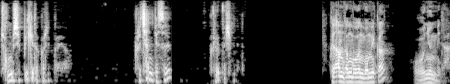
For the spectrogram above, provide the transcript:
조금씩 삐끼덕거릴 거예요. 그렇지 않겠어요? 그럴 것입니다. 그 다음 덕목은 뭡니까? 온유입니다.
